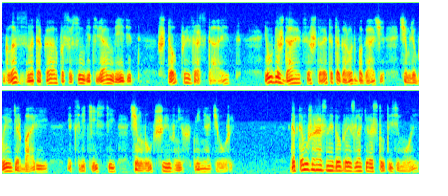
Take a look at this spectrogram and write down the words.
глаз знатока по сухим ветвям видит, что произрастает, и убеждается, что этот огород богаче, чем любые гербарии, и цветистей, чем лучшие в них миниатюры. Да к тому же разные добрые злаки растут и зимой,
